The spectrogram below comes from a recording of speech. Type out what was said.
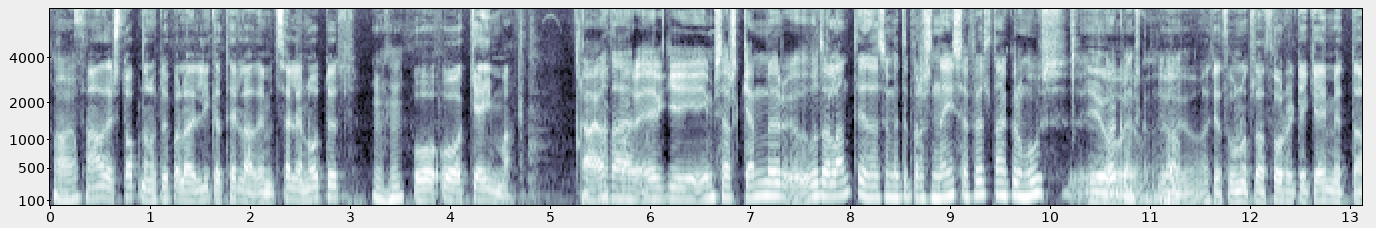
Já, já. það er stopnan átt uppalega líka til að þeim selja notuð og, og geima Já, já, það er, er ekki ýmsar skemmur út á landi það sem þetta er bara sneisa fullt af einhverjum hús jú, vögnum, jú, sko. jú, jú, að þú náttúrulega þóru ekki að geima þetta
